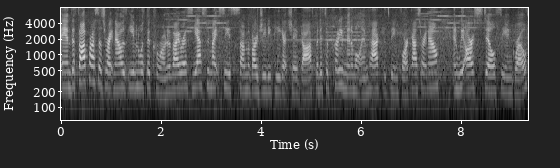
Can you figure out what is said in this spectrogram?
And the thought process right now is even with the coronavirus, yes, we might see some of our GDP get shaved off, but it's a pretty minimal impact that's being forecast right now, and we are still seeing growth.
